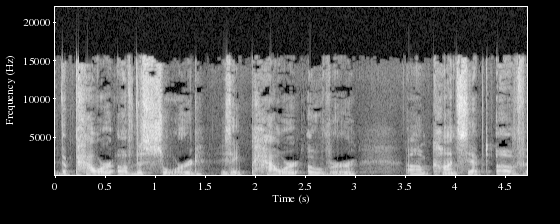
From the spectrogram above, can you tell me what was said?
The power of the sword is a power over um, concept of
